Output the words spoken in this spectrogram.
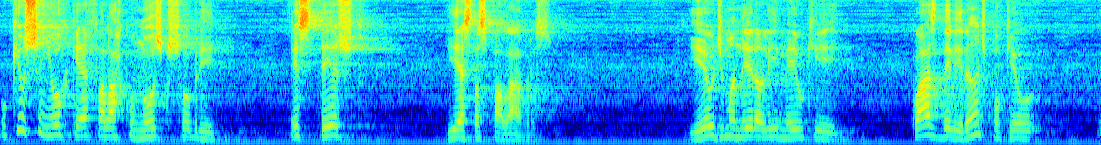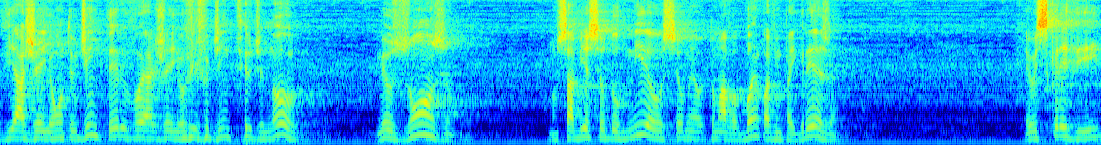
o que o Senhor quer falar conosco sobre esse texto e estas palavras? E eu, de maneira ali meio que quase delirante, porque eu viajei ontem o dia inteiro e viajei hoje o dia inteiro de novo meus zonzo, não sabia se eu dormia ou se eu tomava banho para vir para a igreja, eu escrevi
